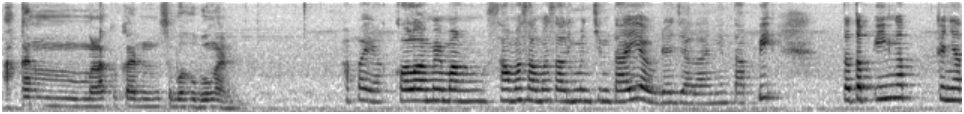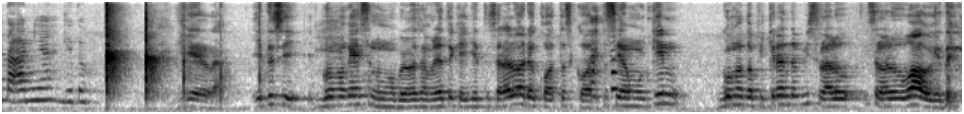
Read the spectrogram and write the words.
akan melakukan sebuah hubungan. Apa ya kalau memang sama-sama saling mencintai ya udah jalanin. Tapi tetap ingat kenyataannya gitu. Gila itu sih. Gue makanya seneng ngobrol sama dia tuh kayak gitu. Selalu ada quotes quotes yang mungkin gue nggak kepikiran tapi selalu selalu wow gitu.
